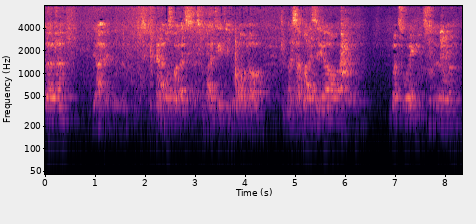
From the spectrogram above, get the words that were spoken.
äh, ja, anderes Wort als, als gewalttätig oder, oder ich sag mal sehr äh, überzeugend. Äh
